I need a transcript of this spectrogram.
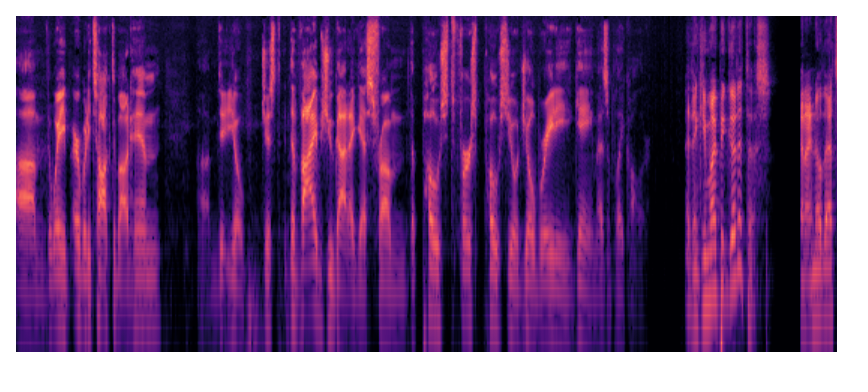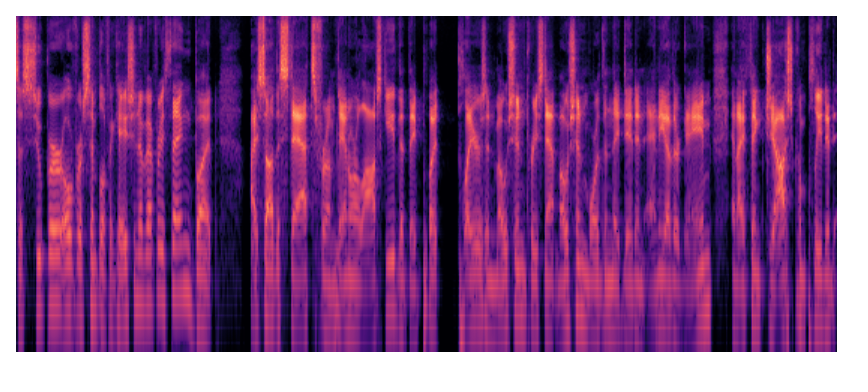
um, the way everybody talked about him. Um, you know, just the vibes you got, I guess, from the post first post you know Joe Brady game as a play caller. I think he might be good at this. And I know that's a super oversimplification of everything, but I saw the stats from Dan Orlovsky that they put players in motion, pre snap motion, more than they did in any other game. And I think Josh completed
